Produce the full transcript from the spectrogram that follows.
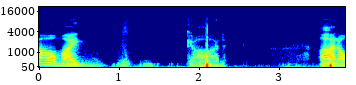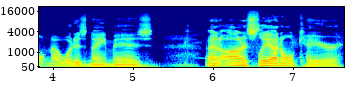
oh my god. I don't know what his name is. And honestly, I don't care.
